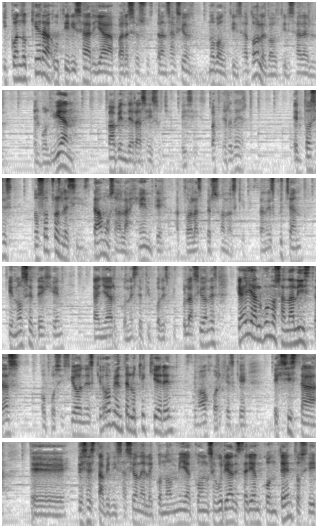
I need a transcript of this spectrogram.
y cuando quiera utilizar ya para hacer sus transacciones, no va a utilizar dólares, va a utilizar el, el boliviano, va a vender a 6.86, va a perder. Entonces, nosotros les instamos a la gente, a todas las personas que me están escuchando, que no se dejen engañar con este tipo de especulaciones, que hay algunos analistas, oposiciones, que obviamente lo que quieren, estimado Jorge, es que exista eh, desestabilización en la economía, con seguridad estarían contentos si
